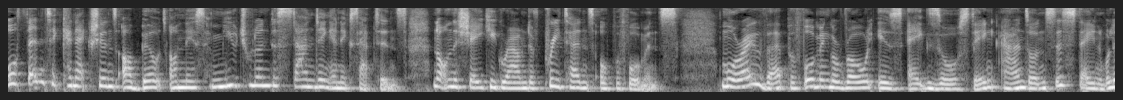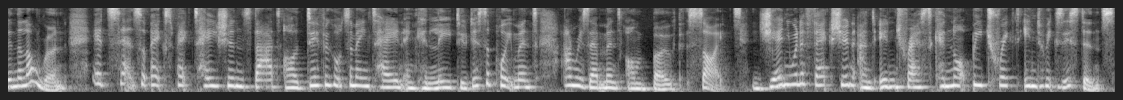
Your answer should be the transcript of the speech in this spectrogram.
Authentic connections are built on this mutual understanding and acceptance, not on the shaky ground of pretense or performance. Moreover, performing a role is exhausting and unsustainable in the long run. It sets up expectations that are difficult to maintain and can lead to disappointment and resentment on both sides. Genuine affection and interest cannot be tricked into existence.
